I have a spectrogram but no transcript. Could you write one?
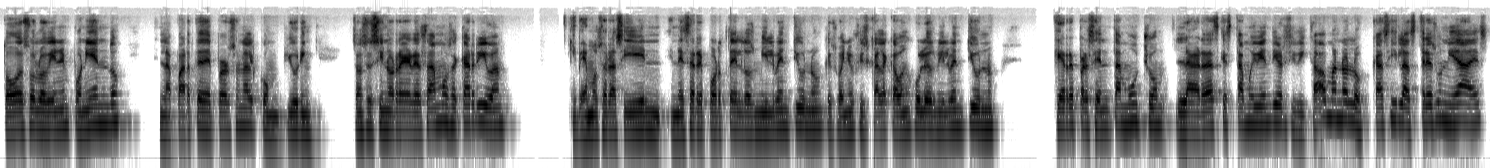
todo eso lo vienen poniendo en la parte de personal computing. Entonces, si nos regresamos acá arriba y vemos ahora sí en, en ese reporte del 2021, que su año fiscal acabó en julio de 2021, que representa mucho. La verdad es que está muy bien diversificado, Manolo. Casi las tres unidades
